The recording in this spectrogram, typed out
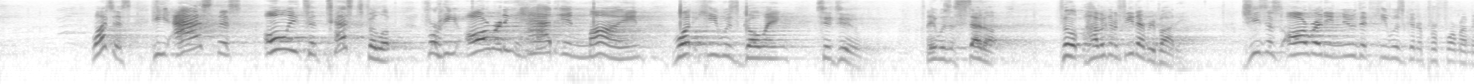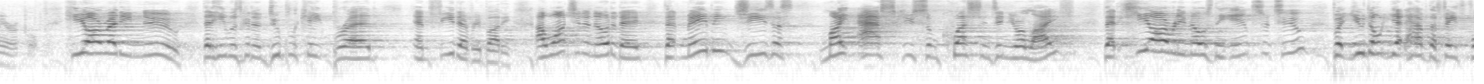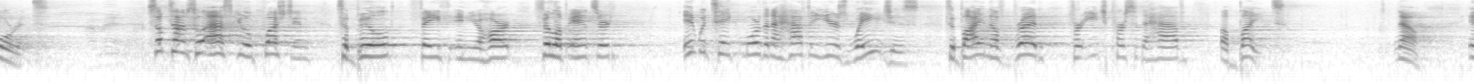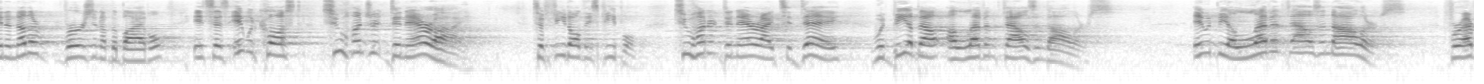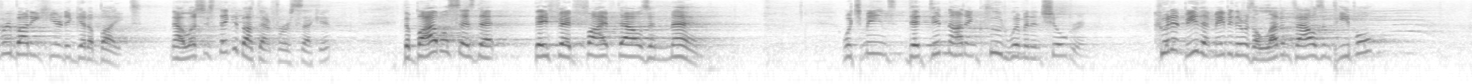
Watch this. He asked this only to test Philip, for he already had in mind what he was going to do. It was a setup. Philip, how are we going to feed everybody? Jesus already knew that he was going to perform a miracle. He already knew that he was going to duplicate bread and feed everybody. I want you to know today that maybe Jesus might ask you some questions in your life that he already knows the answer to, but you don't yet have the faith for it. Amen. Sometimes he'll ask you a question to build faith in your heart. Philip answered, It would take more than a half a year's wages to buy enough bread for each person to have a bite. Now, in another version of the Bible, it says it would cost 200 denarii to feed all these people. 200 denarii today would be about $11,000. It would be $11,000 for everybody here to get a bite. Now, let's just think about that for a second. The Bible says that they fed 5,000 men, which means that did not include women and children. Could it be that maybe there was 11,000 people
